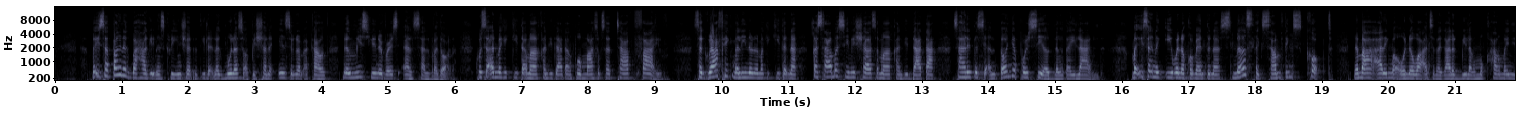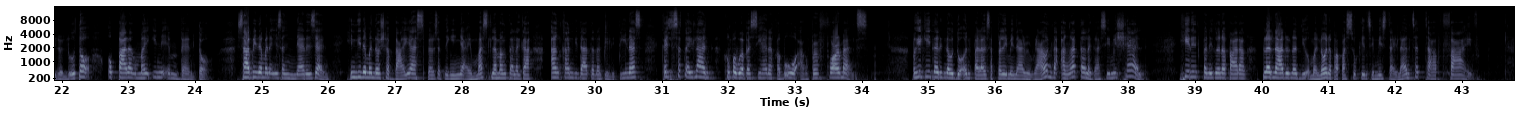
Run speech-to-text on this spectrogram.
May isa pang nagbahagi ng screenshot na tila nagmula sa opisyal na Instagram account ng Miss Universe El Salvador, kung saan makikita ang mga kandidatang pumasok sa top 5. Sa graphic, malinaw na makikita na kasama si Michelle sa mga kandidata sa halip na si Antonia Porcil ng Thailand. May isang nag-iwan ng komento na smells like something's cooked na maaaring maunawaan sa Tagalog bilang mukhang may niluluto o parang may iniimbento. Sabi naman ng isang netizen, hindi naman daw siya bias pero sa tingin niya ay mas lamang talaga ang kandidata ng Pilipinas kaysa sa Thailand kung pagbabasihan ng kabuo ang performance. Makikita rin daw doon pa lang sa preliminary round na angat talaga si Michelle. Hirit pa nito na parang planado na di umano na papasukin si Miss Thailand sa top 5.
